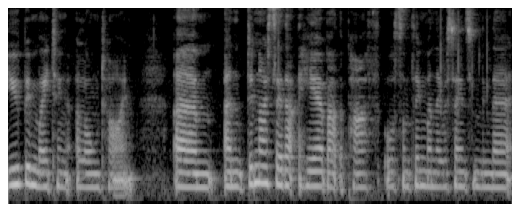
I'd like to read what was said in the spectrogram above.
you've been waiting a long time um, and didn't i say that here about the path or something when they were saying something there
